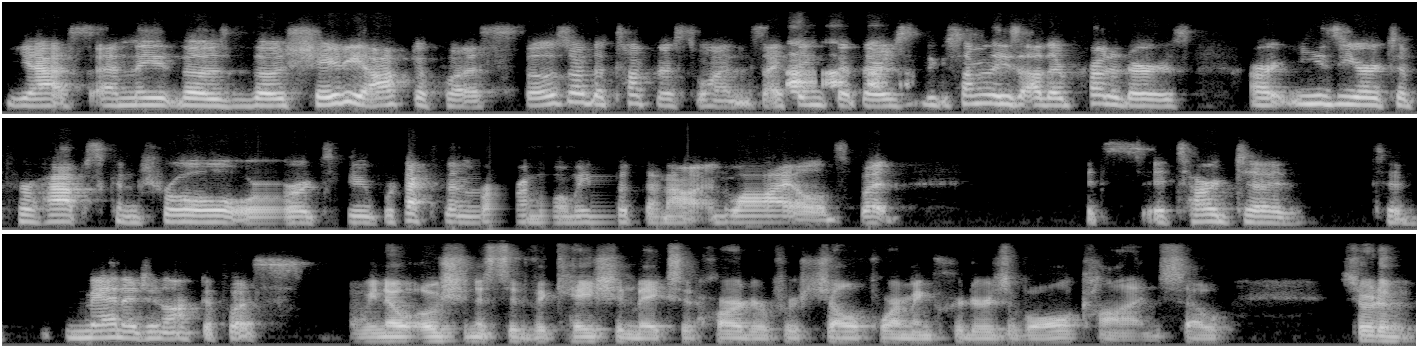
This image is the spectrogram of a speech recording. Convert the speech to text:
Yes, and the, those those shady octopus, those are the toughest ones. I think that there's some of these other predators are easier to perhaps control or to protect them from when we put them out in the wild, but it's it's hard to to manage an octopus we know ocean acidification makes it harder for shell forming critters of all kinds. So, sort of,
